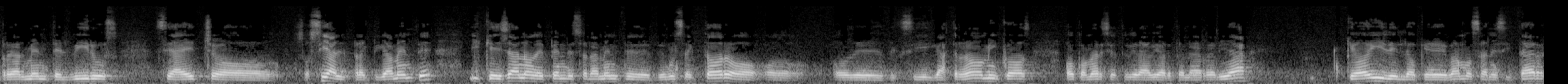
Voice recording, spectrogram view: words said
realmente el virus se ha hecho social prácticamente y que ya no depende solamente de, un sector o, de, si gastronómicos o comercio estuviera abierto. La realidad que hoy lo que vamos a necesitar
